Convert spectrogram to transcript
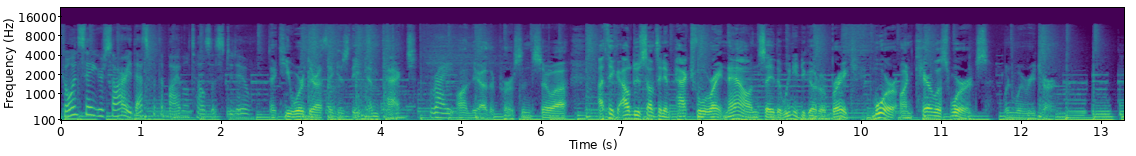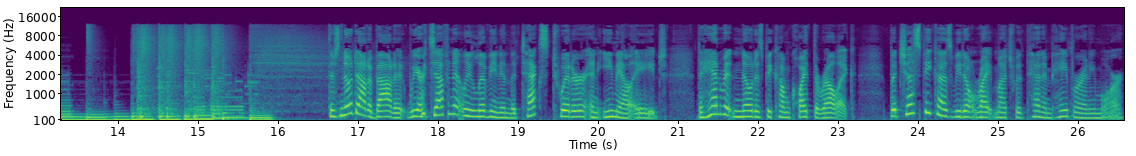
go and say you're sorry. That's what the Bible tells us to do. The key word there, I think, is the impact Right. on the other person. So uh, I think I'll do something impactful right now and say that we need to go to a break. More on careless words when we return. There's no doubt about it. We are definitely living in the text, Twitter, and email age. The handwritten note has become quite the relic. But just because we don't write much with pen and paper anymore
